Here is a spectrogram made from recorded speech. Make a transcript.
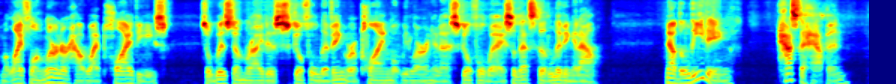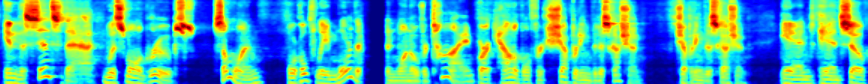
I'm a lifelong learner. How do I apply these? So wisdom, right, is skillful living or applying what we learn in a skillful way. So that's the living it out. Now the leading has to happen in the sense that with small groups, someone or hopefully more than one over time are accountable for shepherding the discussion, shepherding the discussion. And, and so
